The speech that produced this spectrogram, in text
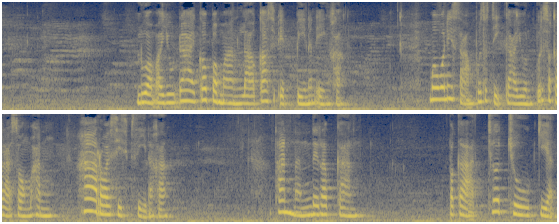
2538 รวมอายุได้ก็ประมาณราว 91 ปีนั่นเองค่ะ เมื่อวันที่ 3 พฤศจิกายน พุทธศักราช 2544 นะคะ ท่านนั้นได้รับการประกาศเชิดชูเกียรติ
